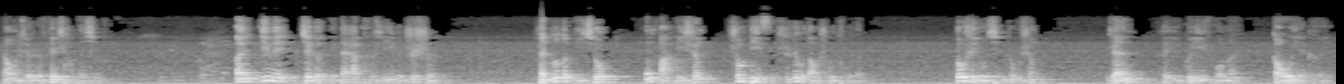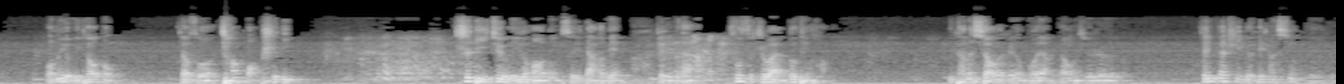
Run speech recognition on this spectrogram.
让我觉得非常的幸福。呃，因为这个给大家普及一个知识，很多的比丘弘法利生收弟子是六道收徒的，都是有情众生，人可以皈依佛门，狗也可以。我们有一条狗，叫做昌宝师弟。师弟就有一个毛病，随地大小便啊，这个不太好。除此之外都挺好。你看他笑的这个模样，让我觉得这应该是一个非常幸福的一个人。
